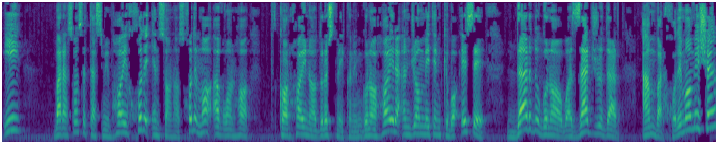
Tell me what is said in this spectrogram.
این بر اساس تصمیم های خود انسان هاست. خود ما افغان ها کارهای نادرست می‌کنیم. گناه هایی را انجام میتیم که باعث درد و گناه و زجر و درد هم بر خود ما میشه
